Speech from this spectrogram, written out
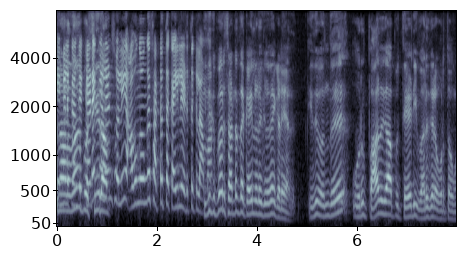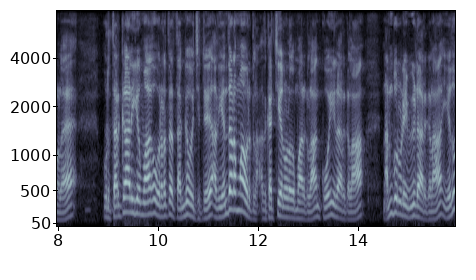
எங்களுக்கு கிடைக்கலன்னு சொல்லி அவங்கவங்க சட்டத்தை கையில எடுத்துக்கலாமா? இதுக்கு பேர் சட்டத்தை கையில் எடுக்கிறதே கிடையாது. இது வந்து ஒரு பாதுகாப்பு தேடி வருகிற ஒருத்தவங்கள ஒரு தற்காலிகமாக ஒரு இடத்த தங்க வச்சுட்டு அது எந்த இடமா இருக்கலாம்? அது கட்சி அலுவலகமாக இருக்கலாம் கோயிலாக இருக்கலாம் நண்பருடைய வீடாக இருக்கலாம் ஏதோ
